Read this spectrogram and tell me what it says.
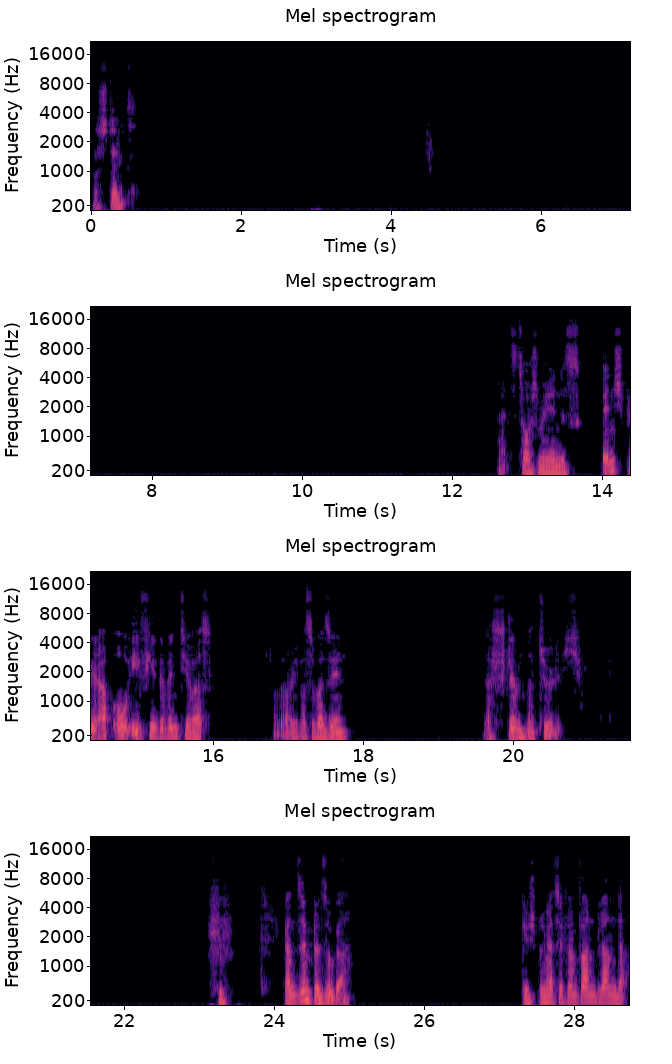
Das stimmt. Jetzt tauschen wir hier in das Endspiel ab. Oh, E4 gewinnt hier was. Oder habe ich was übersehen? Das stimmt natürlich. Ganz simpel sogar. Okay, Springer C5 war ein Blunder.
